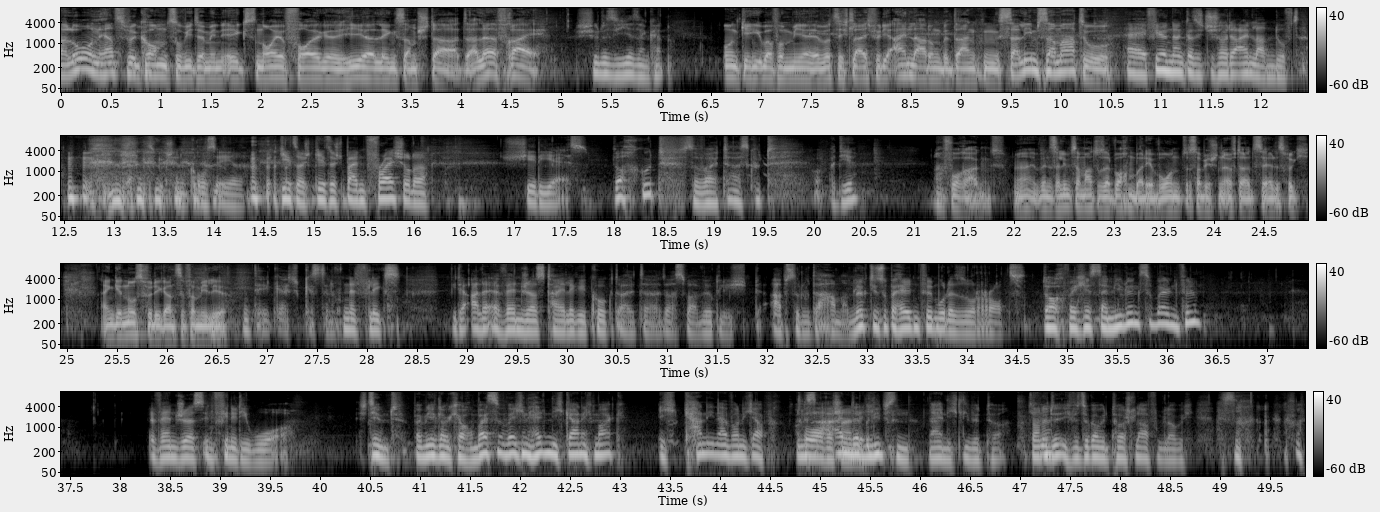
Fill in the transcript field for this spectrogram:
Hallo und herzlich willkommen zu Vitamin X, neue Folge hier links am Start. Alle frei. Schön, dass ich hier sein kann. Und gegenüber von mir, er wird sich gleich für die Einladung bedanken, Salim Samatu. Hey, vielen Dank, dass ich dich heute einladen durfte. das ist wirklich eine große Ehre. Geht's euch? Geht's euch beiden fresh oder shitty ass? Doch, gut, soweit, alles gut. Bei dir? Hervorragend. Ja, wenn Salim Samatu seit Wochen bei dir wohnt, das habe ich schon öfter erzählt, das ist wirklich ein Genuss für die ganze Familie. Digga, ich gestern auf Netflix wieder alle Avengers-Teile geguckt, Alter. Das war wirklich der absolute Hammer. Mögt ihr Superheldenfilme oder so Rotz? Doch, welches ist dein Lieblings-Superheldenfilm? Avengers Infinity War. Stimmt, bei mir glaube ich auch. Und weißt du, welchen Helden ich gar nicht mag? Ich kann ihn einfach nicht ab. Und das Thor ist einer der beliebsten. Nein, ich liebe Thor. Ich würde, ich würde sogar mit Thor schlafen, glaube ich.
